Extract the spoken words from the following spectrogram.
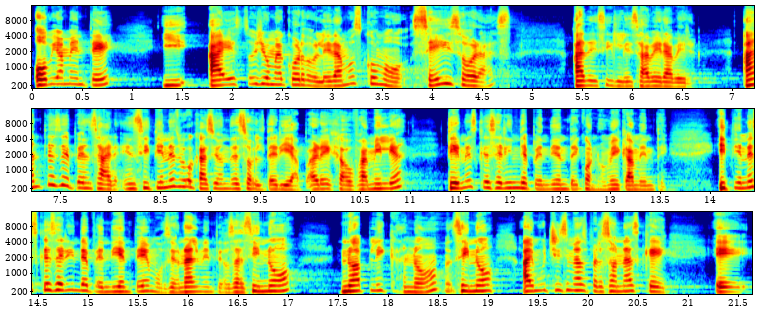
Obviamente, y a esto yo me acuerdo, le damos como seis horas a decirles, a ver, a ver, antes de pensar en si tienes vocación de soltería, pareja o familia, tienes que ser independiente económicamente y tienes que ser independiente emocionalmente. O sea, si no, no aplica, ¿no? Si no, hay muchísimas personas que eh,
